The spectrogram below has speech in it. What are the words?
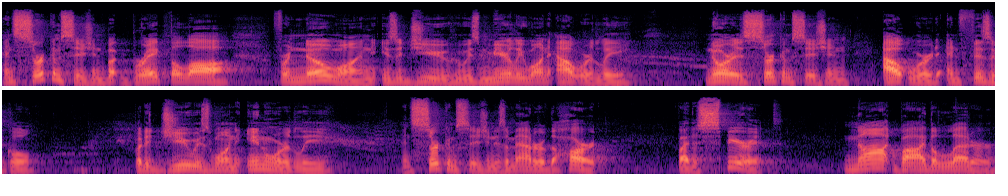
and circumcision but break the law. For no one is a Jew who is merely one outwardly nor is circumcision outward and physical, but a Jew is one inwardly, and circumcision is a matter of the heart by the Spirit, not by the letter.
